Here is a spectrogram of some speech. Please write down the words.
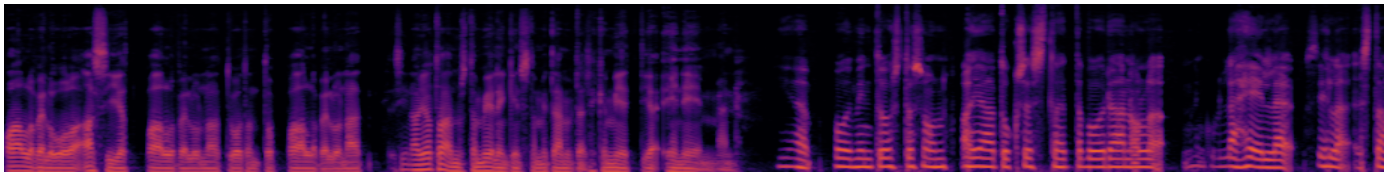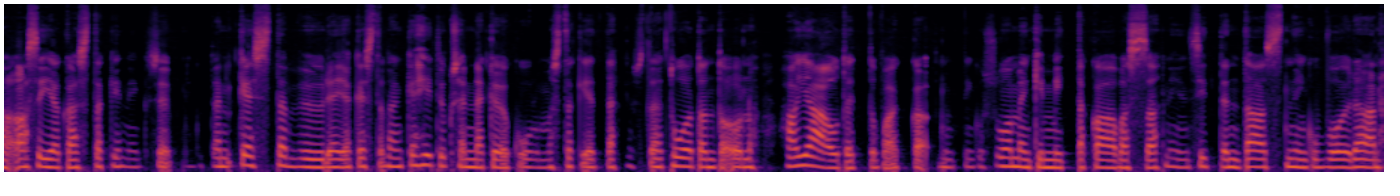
palvelu, asiat palveluna, tuotantopalveluna. Siinä on jotain mielenkiintoista, mitä me pitäisi ehkä miettiä enemmän. Ja poimin tuosta sun ajatuksesta, että voidaan olla niin kuin lähellä siellä sitä asiakastakin niin se, niin kuin tämän kestävyyden ja kestävän kehityksen näkökulmastakin, että jos tämä tuotanto on hajautettu vaikka niin kuin Suomenkin mittakaavassa, niin sitten taas niin kuin voidaan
